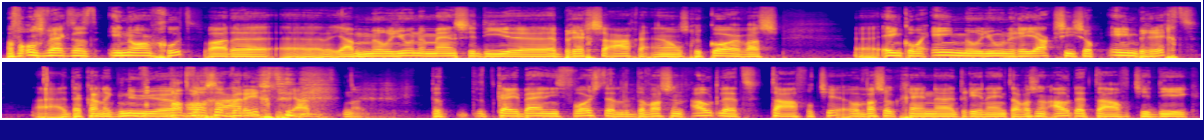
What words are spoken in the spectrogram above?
Maar voor ons werkte dat enorm goed. We hadden ja, miljoenen mensen die het bericht zagen. En ons record was 1,1 miljoen reacties op één bericht. Nou, daar kan ik nu... Wat was dat bericht? Ja, dat, nou, dat, dat, kan je bijna niet voorstellen. Er was een outlet tafeltje. Er was ook geen 3 in 1 tafel. was een outlet tafeltje die ik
